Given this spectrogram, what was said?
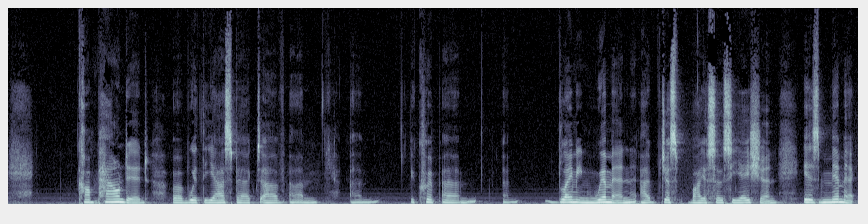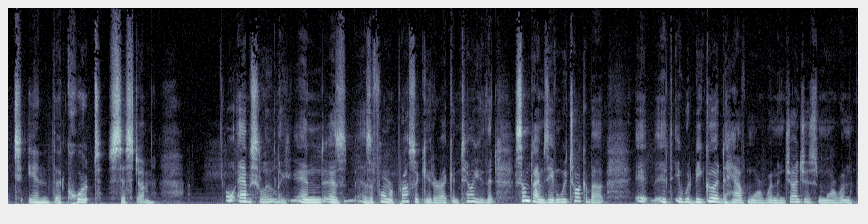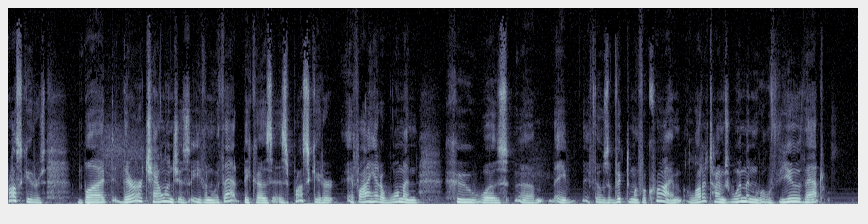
compounded uh, with the aspect of um, um, um, um, blaming women uh, just by association, is mimicked in the court system? Oh, absolutely. And as as a former prosecutor, I can tell you that sometimes even we talk about it, it, it would be good to have more women judges and more women prosecutors, but there are challenges even with that because as a prosecutor, if I had a woman who was um, a if there was a victim of a crime, a lot of times women will view that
